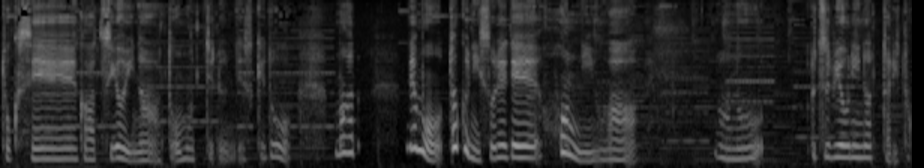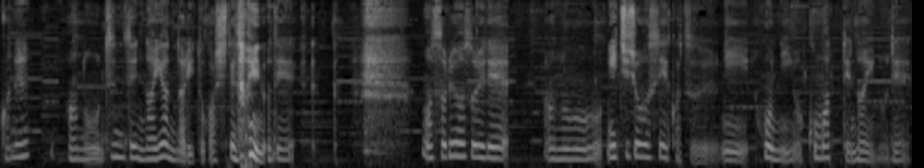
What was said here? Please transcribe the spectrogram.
特性が強いなと思ってるんですけどまあでも特にそれで本人はあのうつ病になったりとかねあの全然悩んだりとかしてないのでまあそれはそれであの日常生活に本人は困ってないので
